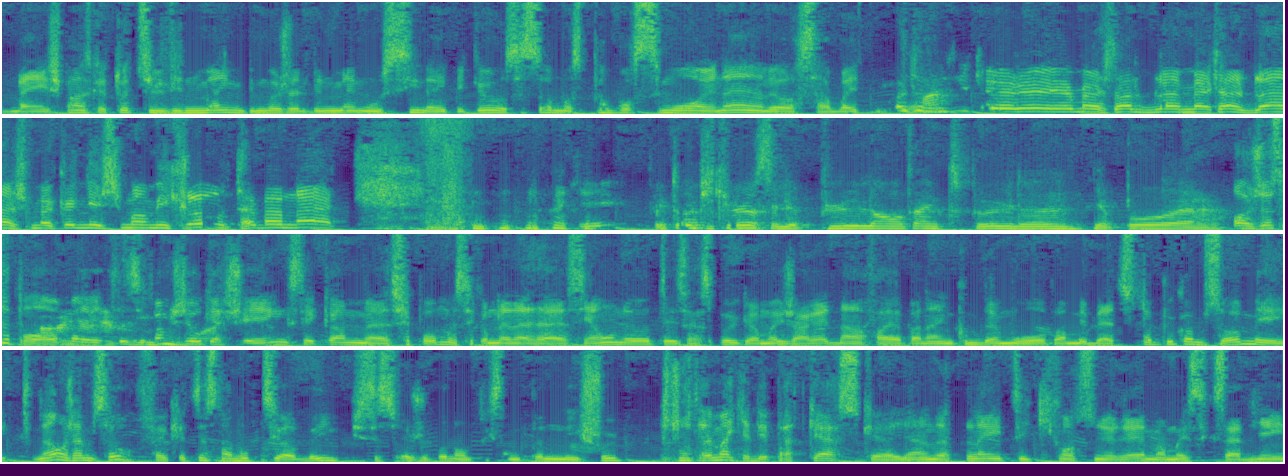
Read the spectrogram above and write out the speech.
Ben, je pense que toi, tu le vis de même, puis moi, je le vis de même aussi, les piqûres, c'est ça. Moi, c'est pas pour 6 mois, un an, là. Ça va être. Ah, dit que, ma salle blanche, ma canne blanche, ma cogné sur mon micro, tabarnak. OK. Fait que toi, Piqueur, c'est le plus longtemps que tu peux, là. Il y a pas. euh, Ah, je sais pas, mais tu sais, c'est comme géocaching, c'est comme, euh, je sais pas, moi, c'est comme la natation, là. Tu sais, ça se peut que moi, j'arrête d'en faire pendant une couple de mois, par mes bêtes. C'est un peu comme ça, mais non, j'aime ça. Fait que, tu sais, c'est un beau petit hobby, puis c'est ça, je veux pas non plus que ça me prenne les cheveux. Je trouve tellement qu'il y a des podcasts, qu'il y en a plein, tu sais, qui continueraient, mais moi, c'est que ça vient,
